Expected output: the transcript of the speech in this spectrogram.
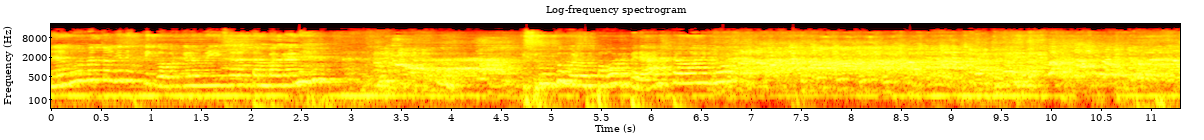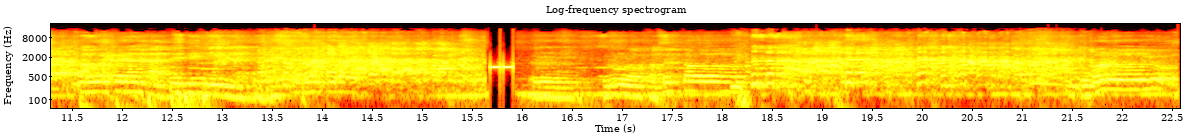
En algún momento alguien explicó por qué los mellizos eran Eh, Faceta. Humano, digo.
